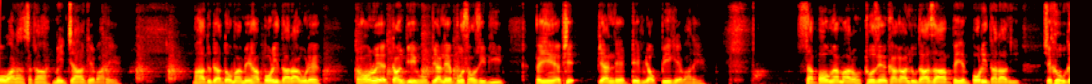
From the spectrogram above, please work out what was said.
ဩဝါဒစကားမိန့်ကြားခဲ့ပါတယ်။မဟာတုဒ္ဒသောမမင်းဟာပောရိတာရကိုလည်း၎င်းတို့ရဲ့တောင်းပြေကိုပြန်လည်ပို့ဆောင်စီပြီးဘယင်အဖြစ်ပြန်လည်တင်မြှောက်ပေးခဲ့ပါတယ်။ဇပ်ပေါင်းကမှာတော့ထိုစဉ်အခါကလူသားစားဘယင်ပောရိတာရသည်ယခုက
